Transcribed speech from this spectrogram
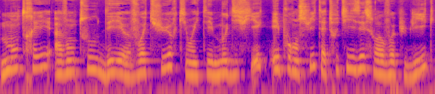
montrer avant tout des voitures qui ont été modifiées et pour ensuite être utilisées sur la voie publique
